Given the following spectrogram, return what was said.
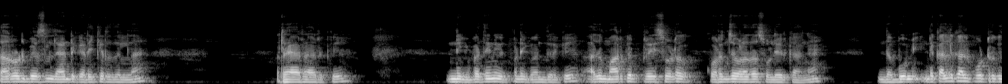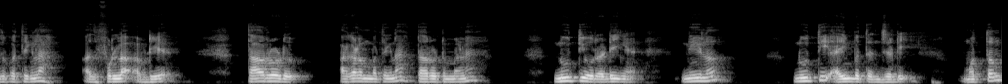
தார் ரோடு பேஸில் லேண்டு கிடைக்கிறது இல்லை. ரேராக இருக்குது இன்றைக்கி பார்த்தீங்கன்னா விற்பனைக்கு வந்திருக்கு. அது மார்க்கெட் ப்ரைஸோட குறைஞ்ச விலை தான் சொல்லியிருக்காங்க. இந்த பூமி இந்த கல்லுக்கால் போட்டிருக்குது பார்த்தீங்களா? அது ஃபுல்லாக அப்படியே தார் ரோடு அகலம் பார்த்திங்கன்னா தார் ரோட்டு மேலே நூற்றி ஒரு அடிங்க. நீளம் நூற்றி ஐம்பத்தஞ்சு அடி. மொத்தம்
